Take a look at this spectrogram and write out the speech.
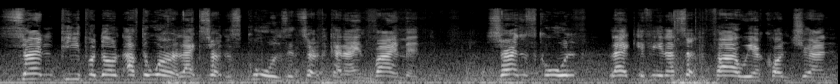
certain people don't have to worry, like certain schools in certain kind of environment. Certain school, like if you're in a certain faraway country and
